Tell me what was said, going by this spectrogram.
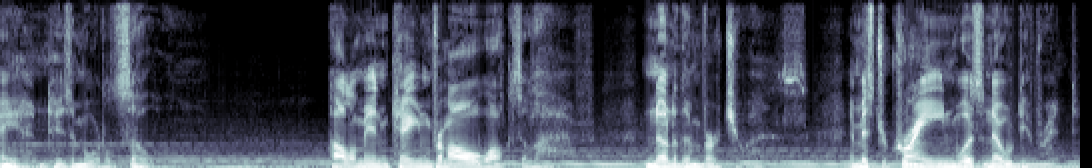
and his immortal soul. Hollow men came from all walks of life, none of them virtuous, and Mr. Crane was no different.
